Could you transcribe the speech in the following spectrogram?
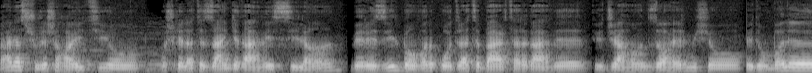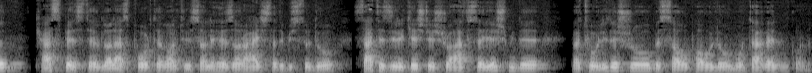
بعد از شورش هایتی و مشکلات زنگ قهوه سیلان. برزیل به عنوان قدرت برتر قهوه توی جهان ظاهر میشه و به دنبال کسب استقلال از پرتغال توی سال 1822 سطح زیر کشتش رو افزایش میده. و تولیدش رو به ساو پائولو منتقل می‌کنه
